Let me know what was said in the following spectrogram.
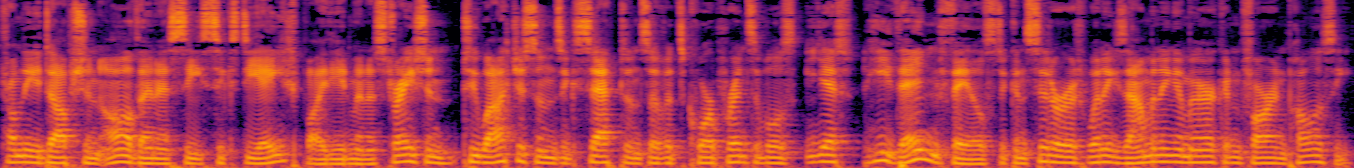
from the adoption of NSC 68 by the administration to Acheson's acceptance of its core principles, yet he then fails to consider it when examining American foreign policy.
